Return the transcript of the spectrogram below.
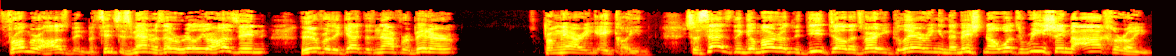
from her husband. But since this man was never really her husband, therefore the get does not forbid her from marrying a koyin. So says the Gemara, the detail that's very glaring in the Mishnah, what's Rishon Ma'acharoin?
